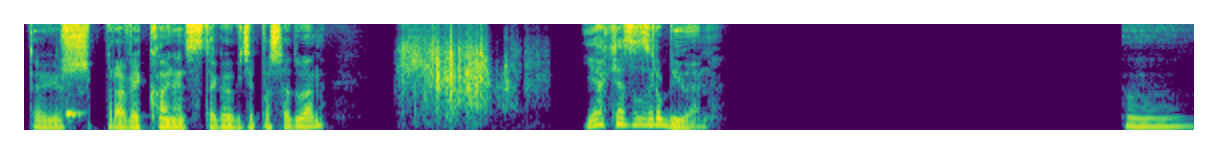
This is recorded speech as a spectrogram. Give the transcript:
To już prawie koniec tego, gdzie poszedłem. Jak ja to zrobiłem? Hmm.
